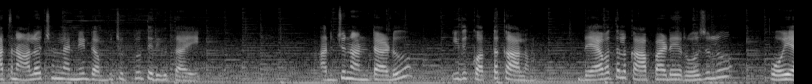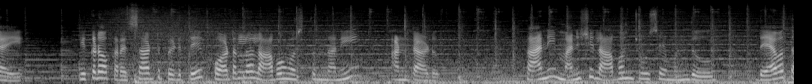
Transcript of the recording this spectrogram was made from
అతని ఆలోచనలన్నీ డబ్బు చుట్టూ తిరుగుతాయి. అర్జున్ అంటాడు ఇది కొత్త కాలం. దేవతలు కాపాడే రోజులు పోయాయి. ఇక్కడ ఒక రిసార్ట్ పెడితే కోటల్లో లాభం వస్తుందని అంటాడు. కానీ మనిషి లాభం చూసే ముందు దేవత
